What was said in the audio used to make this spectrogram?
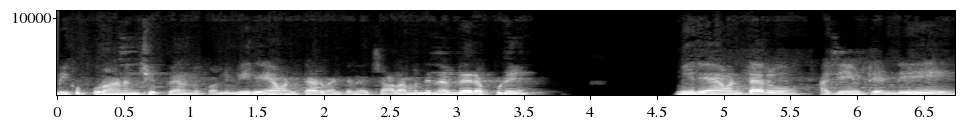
మీకు పురాణం చెప్పాను అనుకోండి. మీరు ఏమంటారు వెంటనే? చాలామంది నవ్వారు అప్పుడే. మీరేమంటారు? అదేమిటండి?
